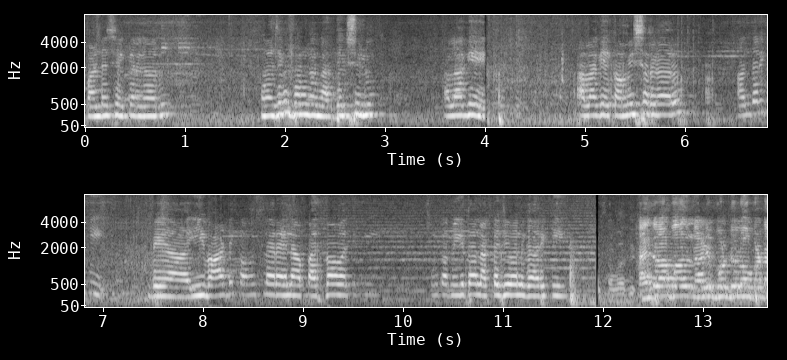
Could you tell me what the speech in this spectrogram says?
బండశేఖర్ గారు రజక సంఘం అధ్యక్షులు అలాగే అలాగే కమిషనర్ గారు అందరికీ ఈ వార్డు కౌన్సిలర్ అయిన పద్మావతికి ఇంకా మిగతా నక్కజీవన్ గారికి. హైదరాబాద్ నడిబొడ్డు లోపల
